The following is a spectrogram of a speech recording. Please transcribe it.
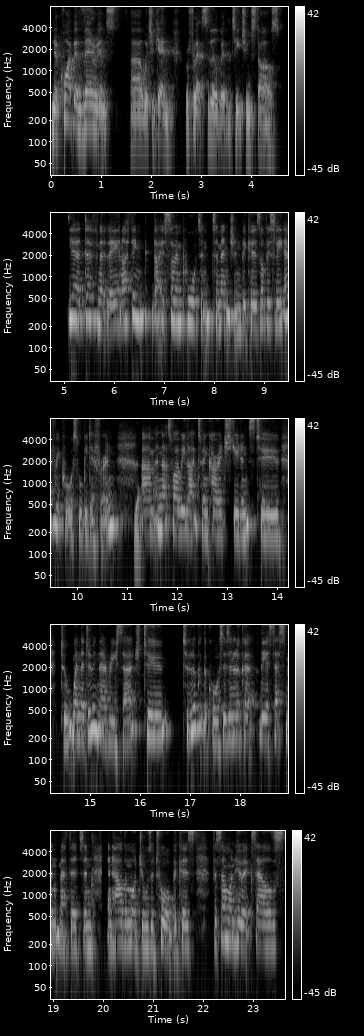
you know quite a bit of variance uh, which again reflects a little bit the teaching styles. Yeah, definitely. And I think that is so important to mention because obviously every course will be different. Yeah. Um, and that's why we like to encourage students to, to, when they're doing their research, to to look at the courses and look at the assessment methods and and how the modules are taught because for someone who excels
